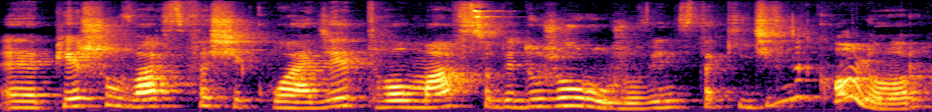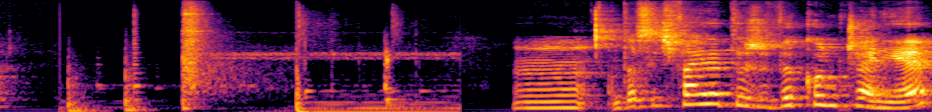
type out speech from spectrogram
e, pierwszą warstwę się kładzie, to ma w sobie dużo różu, więc taki dziwny kolor. Mm, dosyć fajne też wykończenie,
